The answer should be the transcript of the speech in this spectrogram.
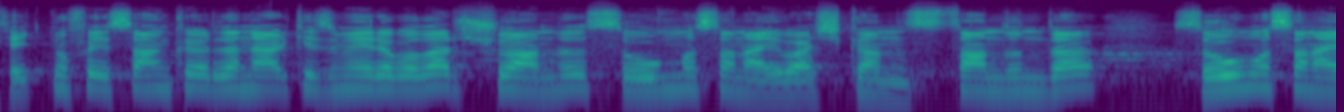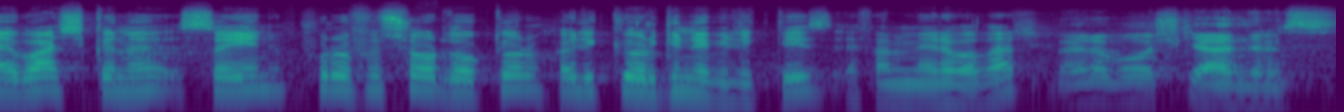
Teknofest Ankara'dan herkese merhabalar. Şu anda Savunma Sanayi Başkanlığı standında Savunma Sanayi Başkanı Sayın Profesör Doktor Haluk Görgün'le birlikteyiz. Efendim merhabalar. Merhaba, hoş geldiniz.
